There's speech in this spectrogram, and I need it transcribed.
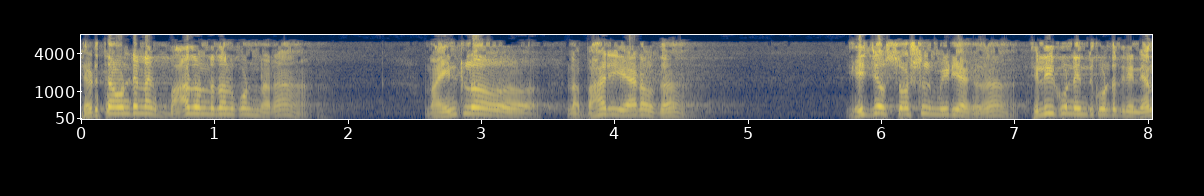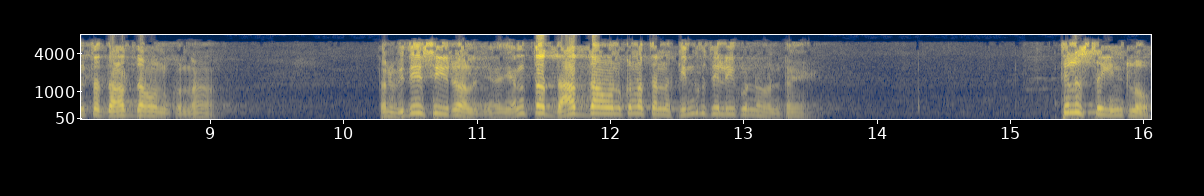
తిడతా ఉంటే నాకు బాధ ఉండదు అనుకుంటున్నారా నా ఇంట్లో నా భార్య ఏడవదా? ఏజ్ ఆఫ్ సోషల్ మీడియా కదా. తెలియకుండా ఎందుకు ఉంటుంది? నేను ఎంత దాద్దాం అనుకున్నా? తను విదేశీయురాలు ఎంత దాద్దాం అనుకున్నా తనకు ఎందుకు తెలియకుండా ఉంటాయి? తెలుస్తాయి ఇంట్లో.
